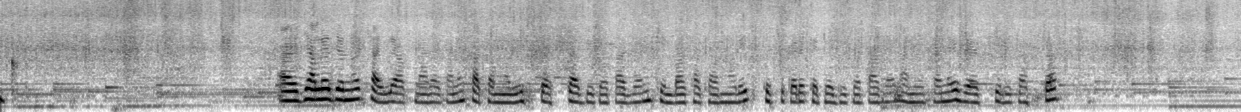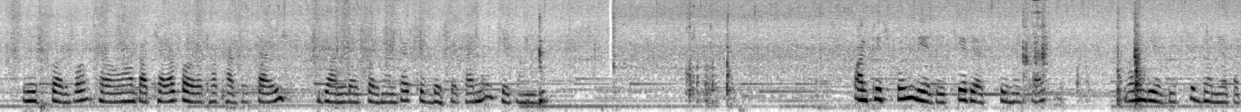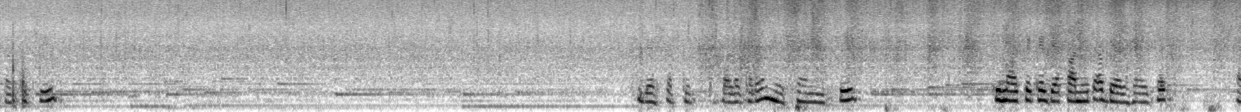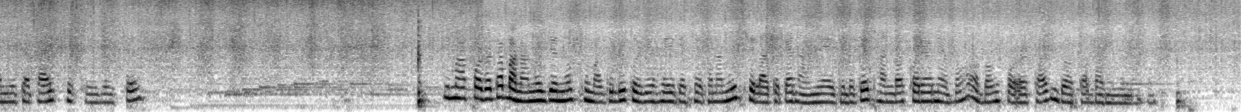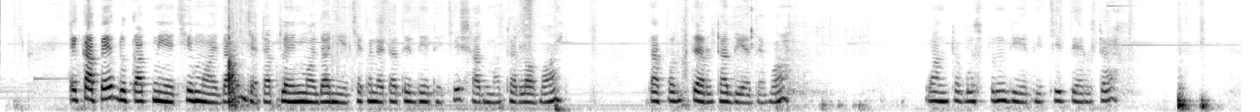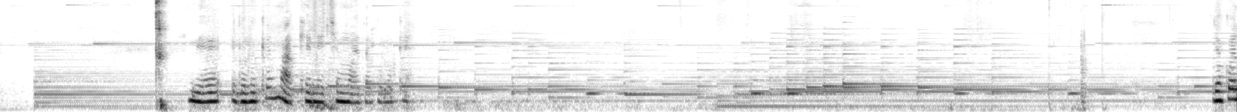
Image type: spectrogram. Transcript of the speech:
আর জালের জন্য চাইলে আপনারা এখানে কাঁচামরিচ পেস্টটা দিতে পারবেন কিংবা কাঁচামরিচ কুচি করে কেটে দিতে পারবেন। আমি এখানে রেড চিলি কাজটা ইউজ করব। আমার বাচ্চারা পরোটা খাবে, তাই জালের পরিমাণটা খুব বেশি এখানে দিতে ওয়ান স্পুন দিয়ে দিচ্ছি রেড চিলি কাজ এবং দিয়ে দিচ্ছি ধনিয়া পাতা কুচি। যে সব ভালো করে মিশিয়ে নিচ্ছি। কিমা থেকে যে পানিটা বের হয়েছে, পানিটা প্রায় শুকিয়ে গেছে। কিমা পরোটা বানানোর জন্য কিমাগুলি তৈরি হয়ে গেছে। এখন আমি ছেলা থেকে নামিয়ে এগুলোকে ঠান্ডা করে নেব এবং পরোটার ডটা বানিয়ে নেব। এই কাপে দু কাপ নিয়েছি ময়দা, যেটা প্লেন ময়দা নিয়েছি। এখন এটাতে দিয়ে দিচ্ছি স্বাদ মতো লবণ। তারপর তেলটা দিয়ে দেব। ওয়ান টেবিল স্পুন দিয়ে দিচ্ছি তেলটা। দিয়ে এগুলোকে মাখিয়ে নিচ্ছি ময়দাগুলোকে। যখন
